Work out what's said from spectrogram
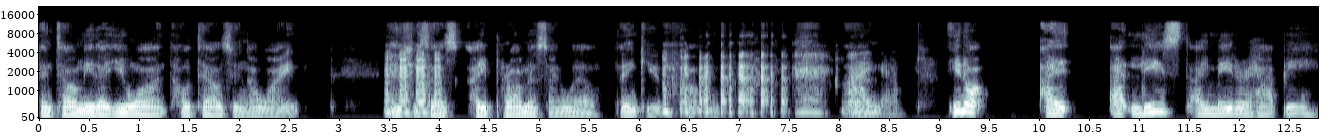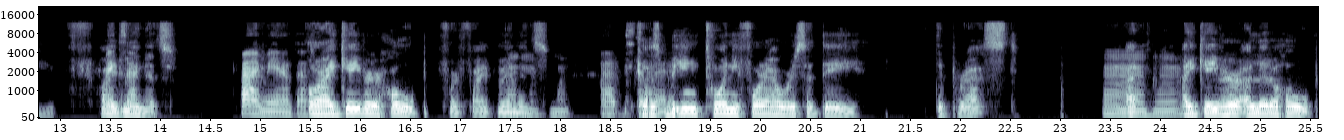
and tell me that you want hotels in Hawaii. And she says, I promise I will. Thank you. Um, My God. you know, I at least I made her happy five Exactly. minutes. Five minutes, Or I gave her hope for five minutes. Mhm. Because being 24 hours a day depressed, I, Mhm. I gave her a little hope.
